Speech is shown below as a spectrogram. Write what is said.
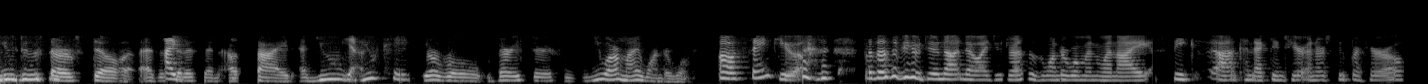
you do serve still as a I, citizen outside, and you yes. you take your role very seriously. You are my Wonder Woman. Oh, thank you. For those of you who do not know, I do dress as Wonder Woman when I speak uh, connecting to your inner superhero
